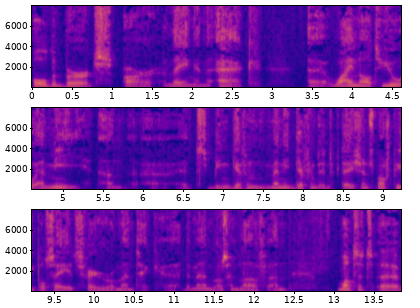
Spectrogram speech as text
all the birds are laying an egg. Uh, why not you and me?" and uh, it's been given many different interpretations. Most people say it's very romantic. Uh, the man was in love and wanted uh,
